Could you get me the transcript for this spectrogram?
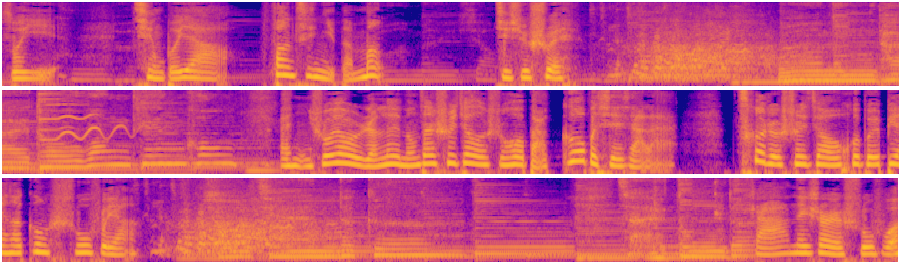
所以，请不要放弃你的梦，继续睡。我们抬头望天空。哎，你说要是人类能在睡觉的时候把胳膊卸下来，侧着睡觉，会不会变得更舒服呀？啥？那事儿也舒服。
